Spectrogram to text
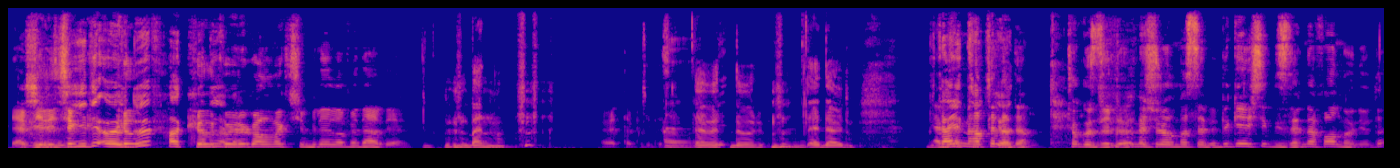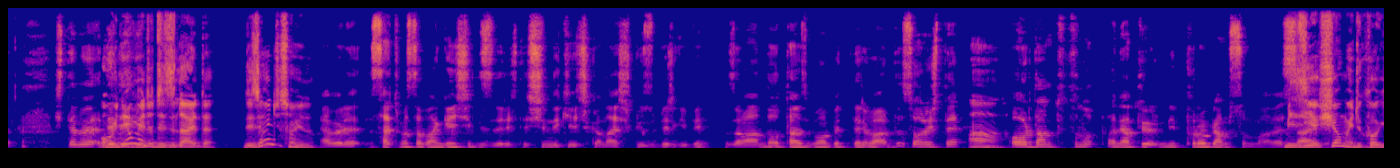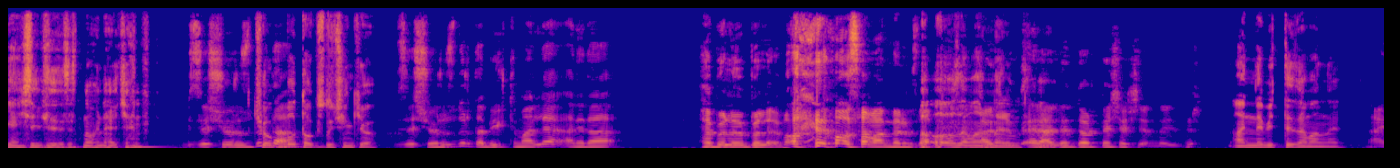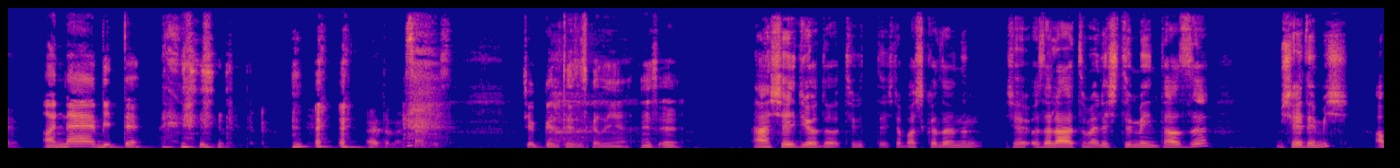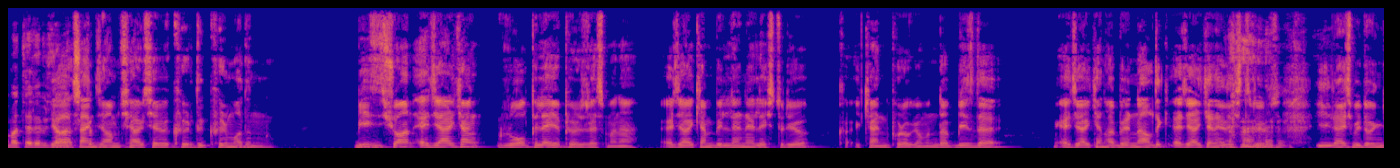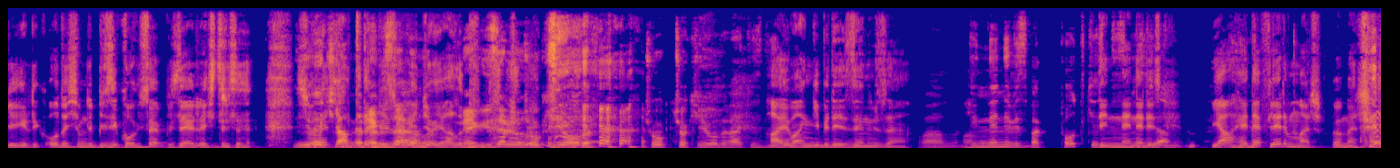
Ya biri çık Yiğidi öldü. hakkını kıl yeme. kuyruk olmak için bile laf ederdi yani. ben mi? Evet tabii ki de sen. Ee, Evet doğru. Ederdim. Bir Ya tane benim hatırladım. Çok özür diliyorum. Meşhur olması sebebi gençlik dizilerinde falan oynuyordu. İşte böyle Oynuyor muydu gibi- dizilerde? Dizi oyuncusu muydu? Ya böyle saçma sapan gençlik dizileri işte. Şimdiki çıkan Aşk 101 gibi. Zamanında o tarz muhabbetleri vardı. Sonra işte Aa. oradan tutunup hani atıyorum bir program sunma vesaire. Biz yaşıyor muyduk o gençlik dizisinde oynarken? Biz yaşıyoruzdur Çok da. botokslu çünkü o. Biz yaşıyoruzdur da büyük ihtimalle hani daha hebele böyle o zamanlarımızda. O zamanlarımız. Artık Herhalde 4-5 yaşlarındayızdır. Anne bitti zamanları. Aynen. Anne bitti. Evet Ömer sendeyiz. Çok kalitesiz kadın ya. Neyse. Ha şey diyordu tweette işte başkalarının şey özel hayatımı eleştirmeyin tarzı bir şey demiş. Ama televizyona Ya sen çıkıp cam çerçeve kırdı kırmadın mı? Biz şu an Ece Erken role play yapıyoruz resmen ha. Ece Erken birilerini eleştiriyor kendi programında. Biz de Ece Erken haberini aldık. Ece Erken eleştiriyoruz. İğrenç bir döngüye girdik. O da şimdi bizi koysa, bizi eleştirse. İyi reklam yaparız güzel videoyu alıp Ne güzel olur. Çok iyi olur. Çok çok iyi olur. Herkes dinler. hayvan gibi de izleniriz ha. Vallahi. Vallahi. Dinleniriz bak podcast Dinleniriz. Ya hedeflerim var Ömer.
